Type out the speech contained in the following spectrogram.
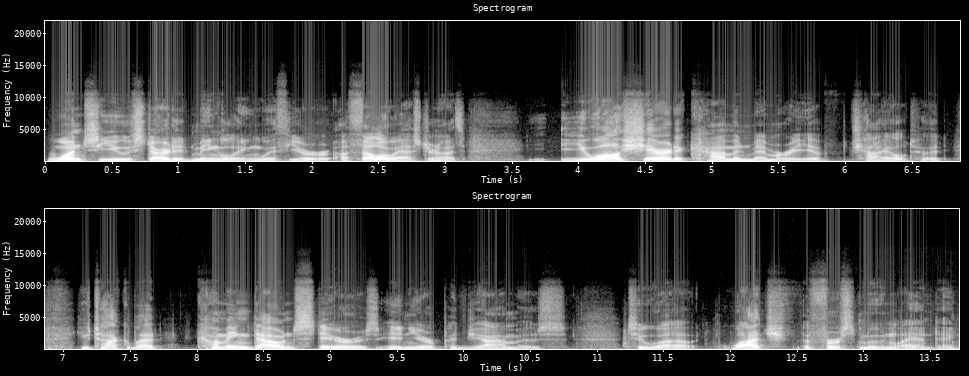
once you started mingling with your uh, fellow astronauts, you all shared a common memory of childhood. You talk about coming downstairs in your pajamas to uh, watch the first moon landing.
